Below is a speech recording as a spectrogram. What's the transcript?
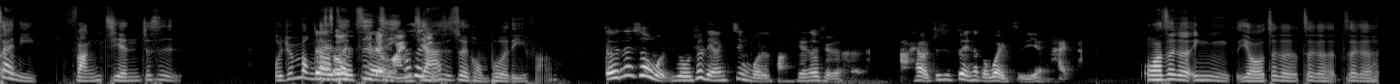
在你房间，就是我觉得梦到在自己对它是家是最恐怖的地方。对，那时候我我就连进我的房间都觉得很害怕，还有就是对那个位置也很害怕。哇，这个阴影有这个这个这个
